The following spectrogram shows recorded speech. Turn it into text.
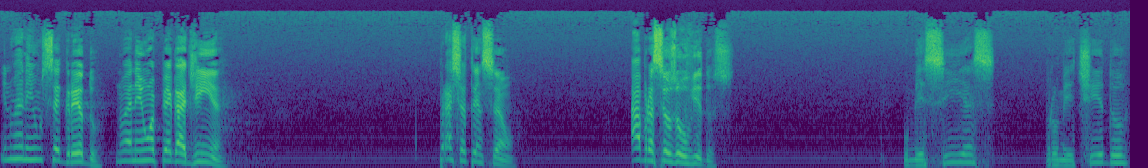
E não é nenhum segredo, não é nenhuma pegadinha. Preste atenção. Abra seus ouvidos. O Messias prometido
